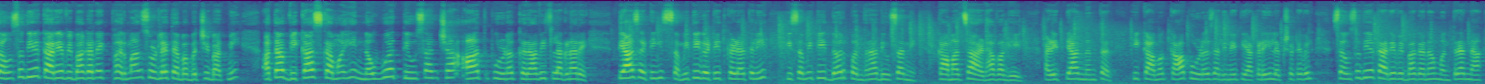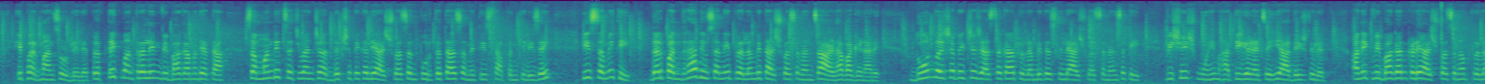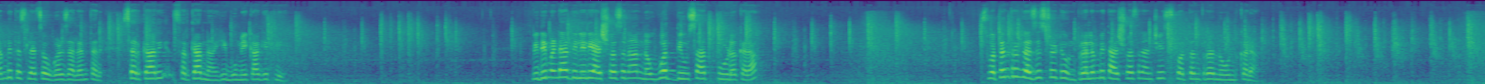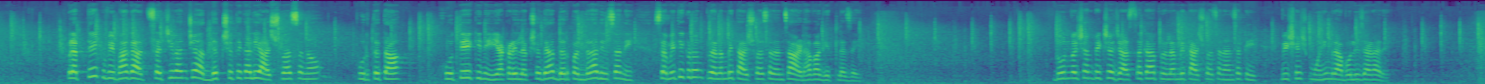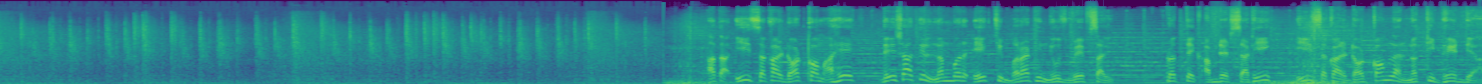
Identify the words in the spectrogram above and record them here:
संसदीय कार्य विभागाने एक फरमान सोडले त्याबाबतची बातमी. आता विकास कामं ही नव्वद दिवसांच्या आत पूर्ण करावीच लागणार आहे. त्यासाठी ही समिती गठीत करण्यात आली. ही समिती दर पंधरा दिवसांनी कामाचा आढावा घेईल आणि त्यानंतर ही कामं का पूर्ण झाली नाहीत याकडेही लक्ष ठेवेल. संसदीय कार्य विभागानं मंत्र्यांना हे फरमान सोडलेलं आहे. प्रत्येक मंत्रालयीन विभागामध्ये आता संबंधित सचिवांच्या अध्यक्षतेखाली आश्वासन पूर्तता समिती स्थापन केली जाईल. ही समिती दर पंधरा दिवसांनी प्रलंबित आश्वासनांचा आढावा घेणार आहे. दोन वर्षापेक्षा जास्त काळ प्रलंबित असलेल्या आश्वासनांसाठी विशेष मोहीम हाती घेण्याचेही आदेश दिलेत. अनेक विभागांकडे आश्वासनं प्रलंबित असल्या असल्याचं उघड झाल्यानंतर सरकार सरकारनं ही भूमिका घेतली. विधिमंडळात दिलेली आश्वासनं नव्वद दिवसात पूर्ण करा. स्वतंत्र रजिस्टर ठेवून प्रलंबित आश्वासनांची स्वतंत्र नोंद करा. प्रत्येक विभागात सचिवांच्या अध्यक्षतेखाली आश्वासनं पूर्तता होते की नाही याकडे लक्ष द्या. दर पंधरा दिवसांनी समितीकडून प्रलंबित आश्वासनांचा आढावा घेतला जाईल. दोन वर्षांपेक्षा जास्त काळ प्रलंबित आश्वासनांसाठी विशेष मोहीम राबवली जाणार आहे. आता ई सकाळ डॉट कॉम आहे देशातील नंबर एक ची मराठी न्यूज वेबसाईट. प्रत्येक अपडेटसाठी ई सकाळ डॉट कॉम ला नक्की भेट द्या.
